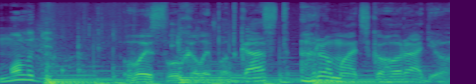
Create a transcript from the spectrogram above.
молоді. Ви слухали подкаст громадського радіо.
